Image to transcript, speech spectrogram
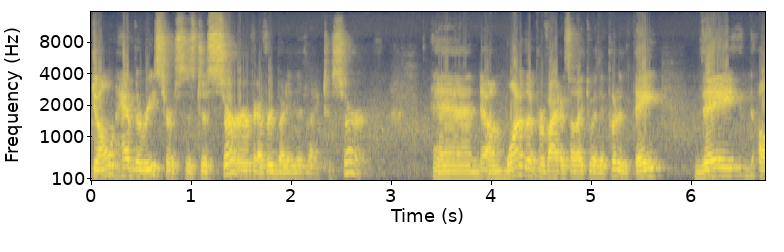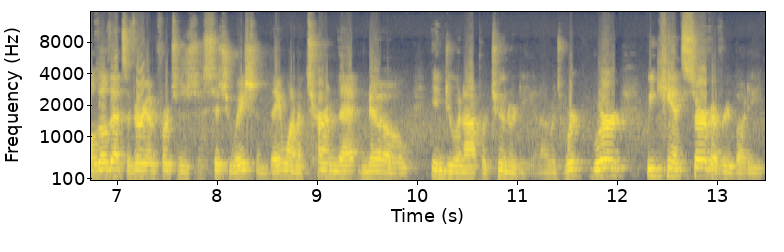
don't have the resources to serve everybody they'd like to serve. And um, one of the providers, I like the way they put it, they they although that's a very unfortunate situation, they want to turn that no into an opportunity. In other words, we're, we're we can't serve everybody,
